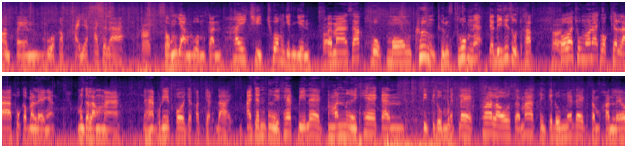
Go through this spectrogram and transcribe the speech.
ซันแฟนบวกกับไคยาฆ่าเชื้อราครับสองอย่างรวมกันให้ฉีดช่วงเย็นครับๆประมาณสัก6กโมงครึ่งถึงทุ่มเนี้ยจะดีที่สุดครับใช่เพราะว่าช่วงนั้นนะพวกเชื้อราพวกกับแมลงอะมันกำลังมานะฮะพวกนี้ก็จะกำจัดได้ อาจจะเหนื่อยแค่ปีแรก มันเหนื่อยแค่การ ติดกระดุมเม็ดแรก ถ้าเราสามารถติดกระดุมเม็ดแรกสำคัญแล้ว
